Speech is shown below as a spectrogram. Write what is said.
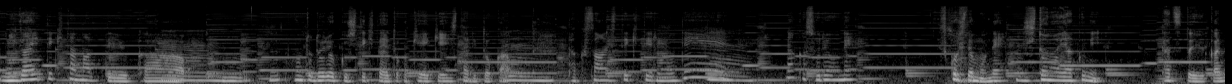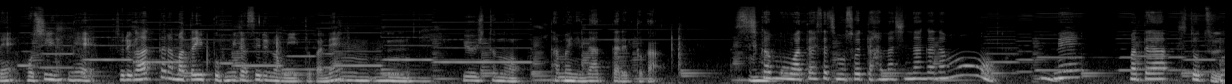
磨いてきたなっていうか、ううんん本当努力してきたりとか経験したりとか、うん。たくさんしてきてるので、うん。なんかそれをね少しでもね、うん。人の役に立つというかね欲しいねそれがあったらまた一歩踏み出せるのにとかね、うんいう人のためになったりとか。しかも私たちもそうやって話しながらも、ねまた一つ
